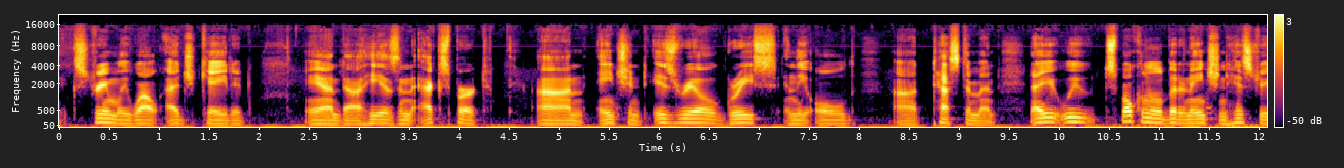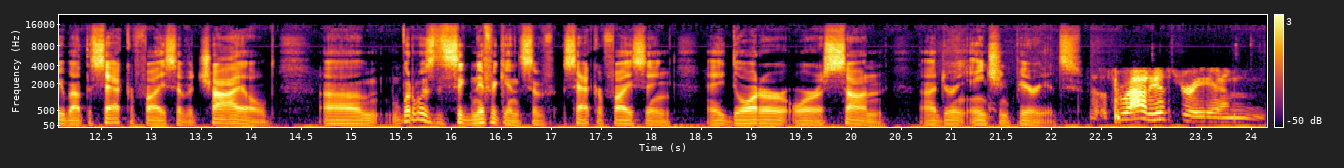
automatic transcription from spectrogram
extremely well educated, and uh, he is an expert on ancient Israel, Greece, and the Old uh, Testament. Now, you, we spoke a little bit in ancient history about the sacrifice of a child um, what was the significance of sacrificing a daughter or a son uh, during ancient periods? Throughout history, and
